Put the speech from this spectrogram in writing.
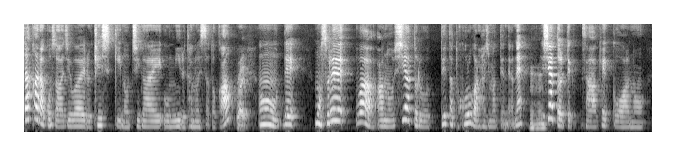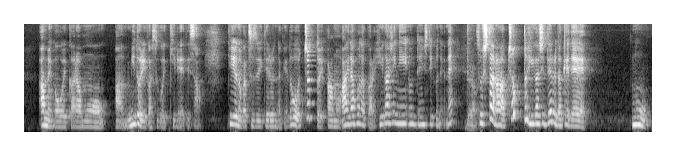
だからこそ味わえる景色の違いを見る楽しさとか.うん。で、もうそれは、あの、シアトルを出たところから始まってんだよね。でシアトルってさ、結構あの、雨が多いからもう、あ緑がすごい綺麗でさ、っていうのが続いてるんだけど、ちょっとあの、アイダホだから東に運転していくんだよね。Yeah. そしたら、ちょっと東出るだけでも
